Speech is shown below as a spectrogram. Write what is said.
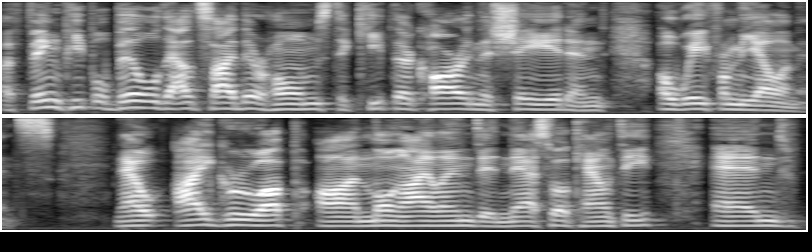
A thing people build outside their homes to keep their car in the shade and away from the elements. Now, I grew up on Long Island in Nassau County, and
